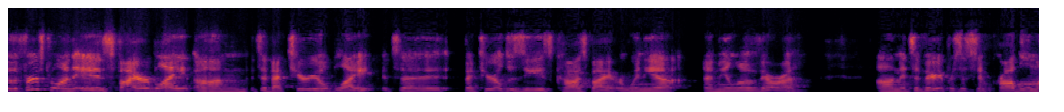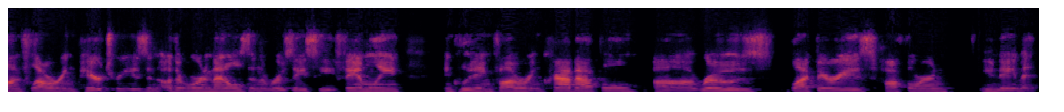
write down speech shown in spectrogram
So the first one is fire blight. Um, it's a bacterial blight. It's a bacterial disease caused by Erwinia amylovora. Um, it's a very persistent problem on flowering pear trees and other ornamentals in the Rosaceae family including flowering crabapple, uh, rose, blackberries, hawthorn, you name it.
